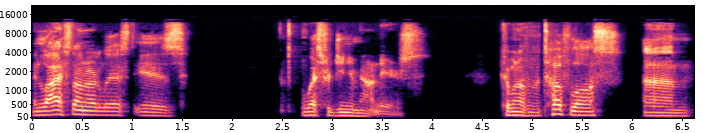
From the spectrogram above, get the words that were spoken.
And last on our list is West Virginia Mountaineers, coming off of a tough loss. Um,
